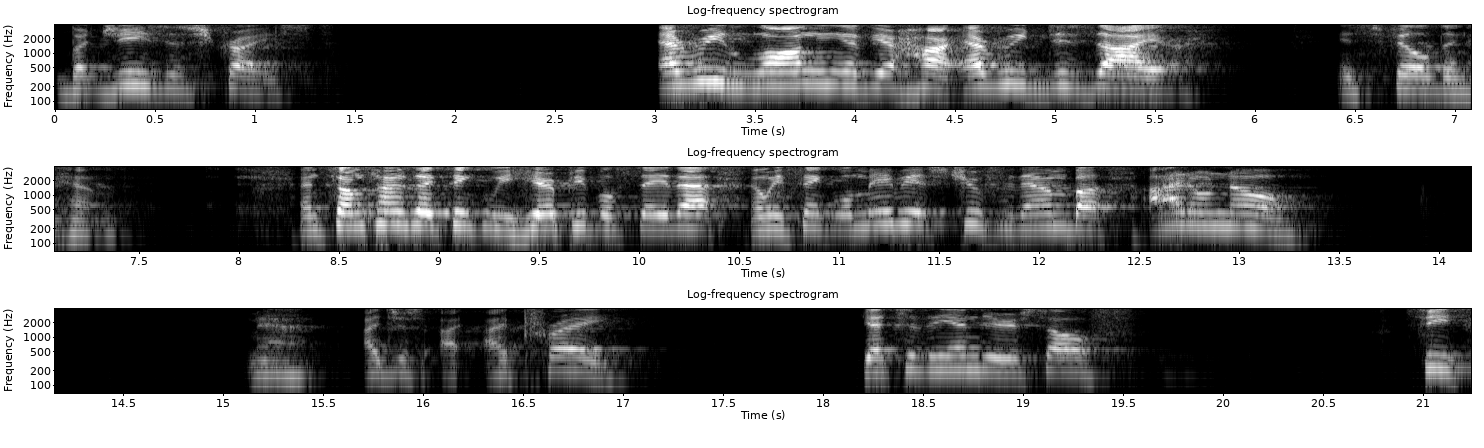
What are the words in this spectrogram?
But Jesus Christ, Every longing of your heart, every desire is filled in Him. And sometimes I think we hear people say that and we think, well, maybe it's true for them, but I don't know. Man, I just, I, I pray. Get to the end of yourself. See,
